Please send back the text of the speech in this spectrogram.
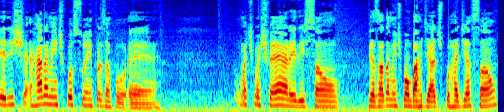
eles raramente possuem, por exemplo, é, uma atmosfera, eles são pesadamente bombardeados por radiação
